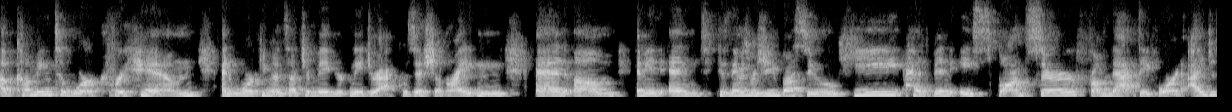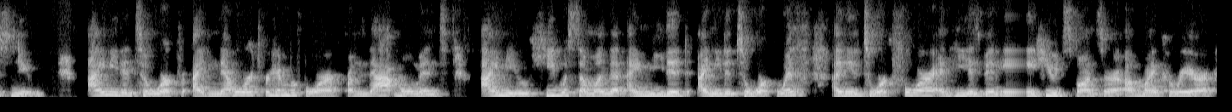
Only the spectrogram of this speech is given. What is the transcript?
of coming to work for him and working on such a major major acquisition, right? And and um, I mean, and his name is Rajiv Basu. He had been a sponsor from that day forward. I just knew I needed to work for, I'd never worked for him before. From that moment, I knew he was someone that I needed, I needed to work with, I needed to work for, and he has been a huge sponsor of my career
